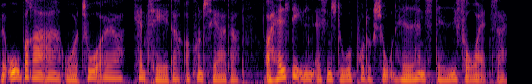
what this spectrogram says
med operaer, oratorier, kantater og koncerter, og halvdelen af sin store produktion havde han stadig foran sig.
